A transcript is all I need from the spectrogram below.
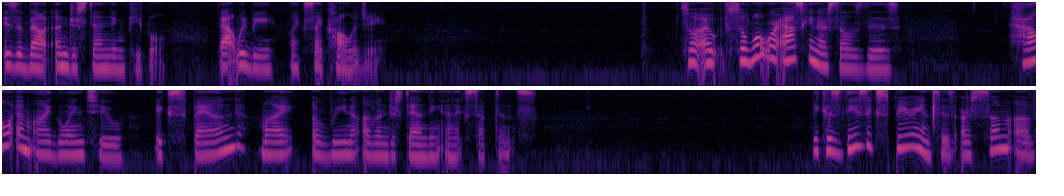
is about understanding people. That would be like psychology. So, I, so what we're asking ourselves is, how am I going to expand my arena of understanding and acceptance? Because these experiences are some of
